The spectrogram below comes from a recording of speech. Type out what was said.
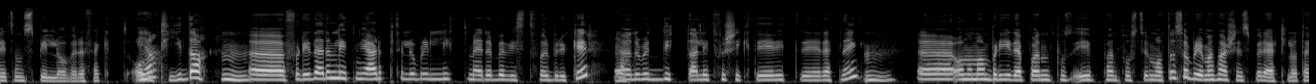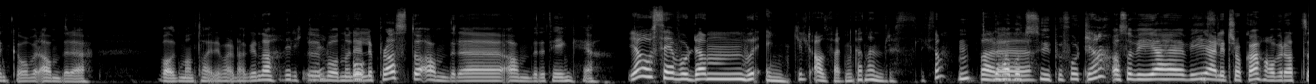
litt sånn spillover-effekt over Ja. tid, da. Mm. Uh, fordi det er en liten hjelp til å bli litt mer bevisst forbruker. Ja. Uh, du blir dytta litt forsiktig i riktig retning. Mm. Uh, og når man blir det på en, på en positiv måte, så blir man kanskje inspirert til å tenke over andre valg man tar i hverdagen, da. Virkelig. Både når det gjelder plast og andre, andre ting. Ja. Ja, og se hvordan, hvor enkelt atferden kan endres, liksom. Mm, Bare- Det har gått superfort. Ja. Altså, vi er, vi er litt sjokka over at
